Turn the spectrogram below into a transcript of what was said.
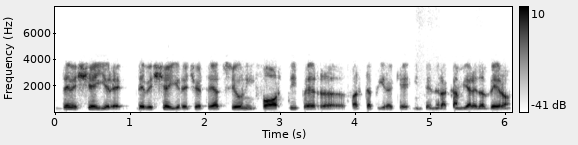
Deve, scegliere, deve, scegliere, certe azioni forti per uh, far capire che intenderà cambiare davvero.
